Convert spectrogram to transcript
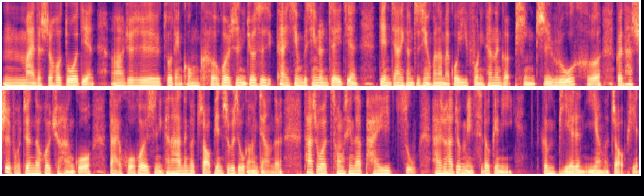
嗯，买的时候多点啊、就是做点功课，或者是你就是看你信不信任这一件店家，你可能之前有跟他买过衣服，你看那个品质如何，跟他是否真的会去韩国带货，或者是你看他的那个照片是不是我刚刚讲的，他说重新再。拍一组，还是说他就每次都给你跟别人一样的照片，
